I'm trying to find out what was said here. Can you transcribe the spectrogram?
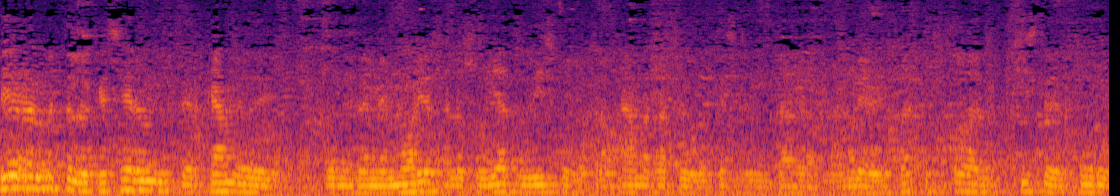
Sí, realmente lo que hacía era un intercambio de, pues, de memorias, a lo subía a tu disco y lo trabajaba más rápido de lo que es el de la memoria virtual, pues todo el chiste de turbo.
